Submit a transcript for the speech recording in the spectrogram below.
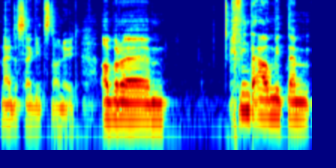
Nein, das sage ich jetzt da nicht. Aber ähm, ich finde auch mit dem,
